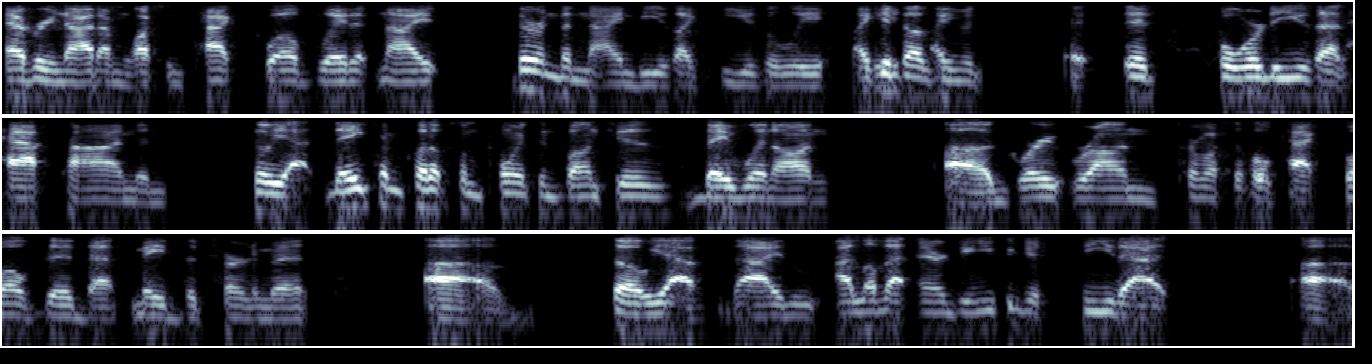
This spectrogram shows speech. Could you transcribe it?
every night I'm watching Pac-12 late at night. They're in the 90s, like easily. Like it doesn't even. It's 40s at halftime, and so yeah, they can put up some points in bunches. They went on a great run, pretty much the whole Pac-12 did that made the tournament. Uh, so yeah, I I love that energy. You can just see that uh,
